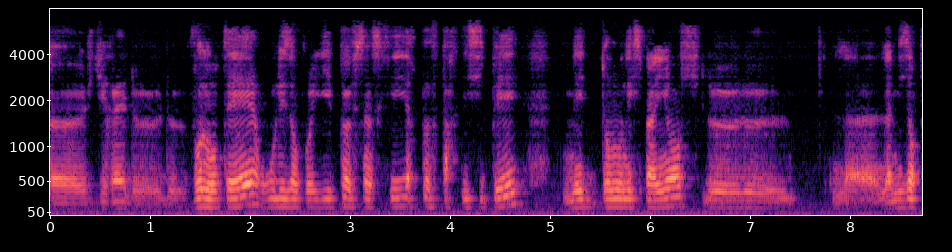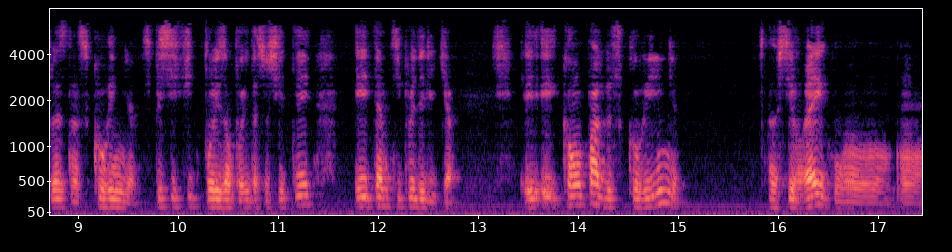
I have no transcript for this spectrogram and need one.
euh, je dirais, de, volontaires où les employés peuvent s'inscrire, peuvent participer, mais dans mon expérience, la, mise en place d'un scoring spécifique pour les employés de la société est un petit peu délicat. Et, quand on parle de scoring, euh, c'est vrai qu'on on,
